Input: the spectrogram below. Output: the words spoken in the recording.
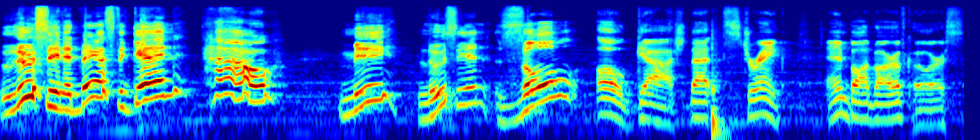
Lucian advanced again? How? Me? Lucian? Xull? Oh, gosh. That strength. And Bodvar, of course.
